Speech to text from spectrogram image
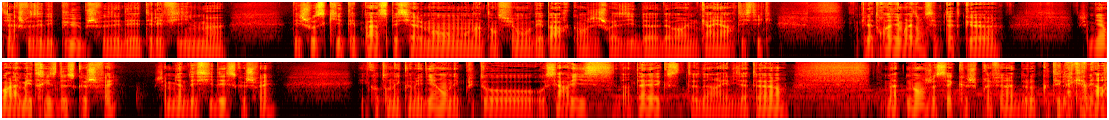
C'est-à-dire que je faisais des pubs, je faisais des téléfilms, des choses qui n'étaient pas spécialement mon intention au départ quand j'ai choisi d'avoir une carrière artistique. Puis la troisième raison, c'est peut-être que j'aime bien avoir la maîtrise de ce que je fais. J'aime bien décider ce que je fais. Et quand on est comédien, on est plutôt au service d'un texte, d'un réalisateur. Maintenant, je sais que je préfère être de l'autre côté de la caméra.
